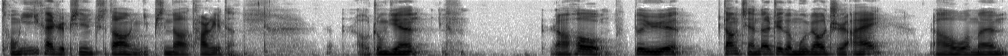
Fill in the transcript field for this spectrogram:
从一开始拼，直到你拼到 target，然后中间，然后对于当前的这个目标值 i，然后我们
